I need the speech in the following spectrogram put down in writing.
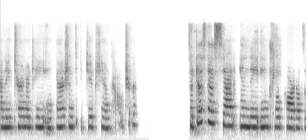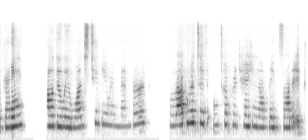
and eternity in ancient Egyptian culture. So just as said in the intro part of the game, how do we want to be remembered? Collaborative interpretation of the exotic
